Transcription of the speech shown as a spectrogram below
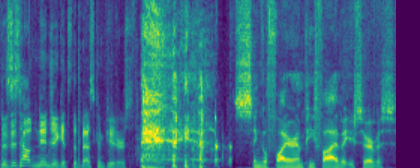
This is how Ninja gets the best computers. Single fire MP5 at your service.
